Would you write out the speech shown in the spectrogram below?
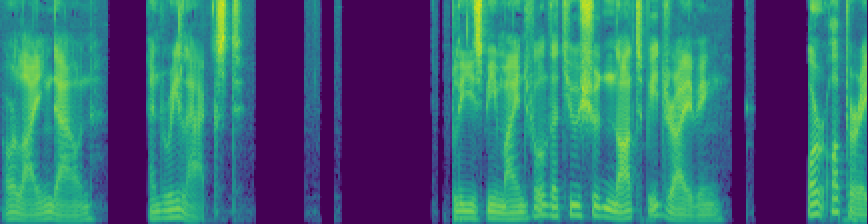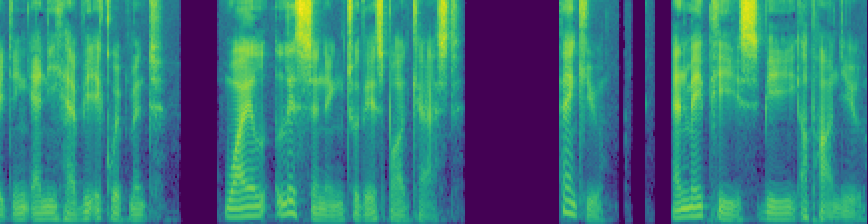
or lying down and relaxed. Please be mindful that you should not be driving or operating any heavy equipment while listening to this podcast. Thank you, and may peace be upon you.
